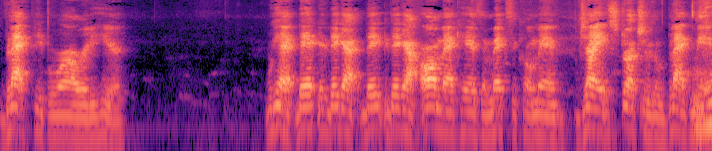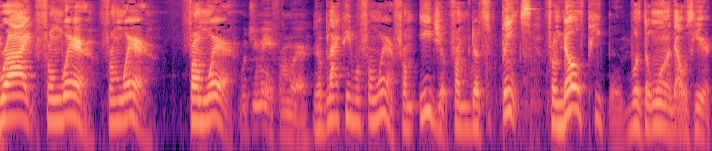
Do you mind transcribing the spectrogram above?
black people were already here. We had they they got they they got Olmec heads in Mexico, man, giant structures of black men. Right from where? From where? From where? What you mean from where? The black people from where? From Egypt, from the Sphinx, from those people was the one that was here.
